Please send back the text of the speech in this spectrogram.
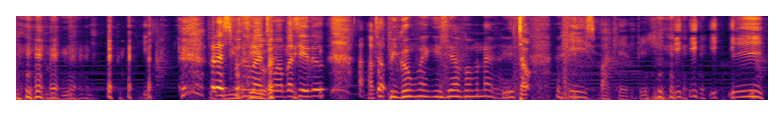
Respon Ngisi, macam apa sih itu? Aku bingung mau ngisi apa meneh. Fis. Cok, spaghetti.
